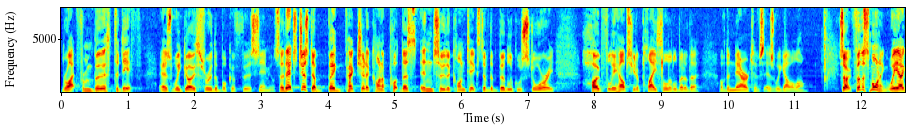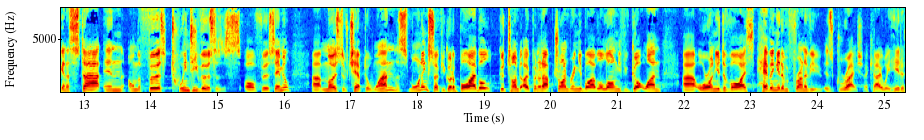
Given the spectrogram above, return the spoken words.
right from birth to death as we go through the book of 1 Samuel. So that's just a big picture to kind of put this into the context of the biblical story. Hopefully, helps you to place a little bit of the, of the narratives as we go along. So, for this morning, we are going to start in on the first 20 verses of 1 Samuel, uh, most of chapter 1 this morning. So, if you've got a Bible, good time to open it up. Try and bring your Bible along if you've got one uh, or on your device. Having it in front of you is great, okay? We're here to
